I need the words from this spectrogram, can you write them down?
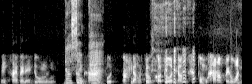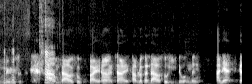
เอ้หายไปไหนดวงหนึ่งดาวศุกร์ค่ะพุธดาวศุกร์ขอโทษครับ ผมข้ามไปวันหนึ่งข้ามดาวศุกร์ไป อ่าใช่ครับ แล้วก็ดาวศุกร์อีกดวงหนึ่งอันเนี้ยก็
